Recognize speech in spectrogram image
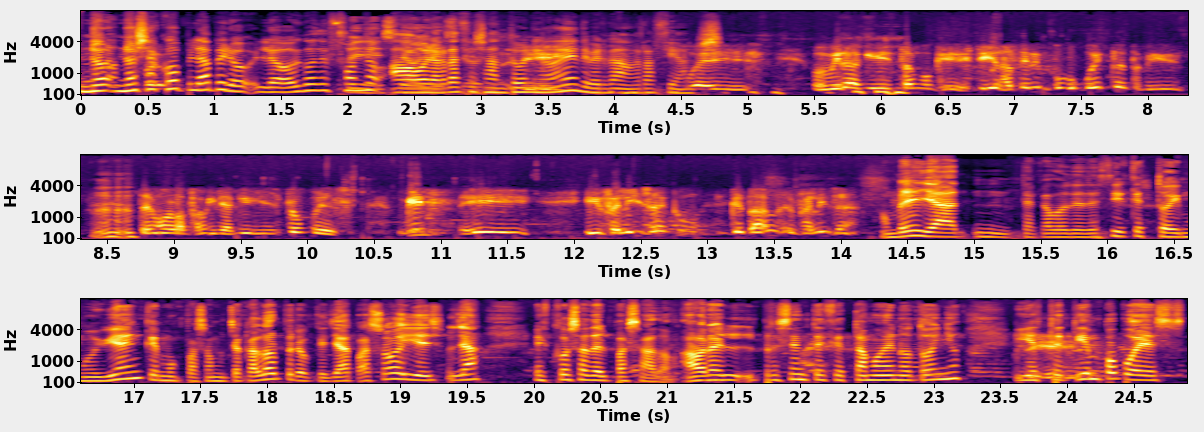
No, no se acopla, pero lo oigo de fondo. Sí, Ahora, oye, gracias. Antonio, ¿eh? De verdad, gracias. Pues, pues mira, aquí estamos, que estoy la tele un poco puesta, también Ajá. tenemos la familia aquí y esto, pues, bien. eh, y Felisa, ¿cómo- ¿qué tal, Felisa? Hombre, ya mm, te acabo de decir que estoy muy bien, que hemos pasado mucha calor, pero que ya pasó y eso ya es cosa del pasado. Ahora el presente es que estamos en otoño y este tiempo, pues,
